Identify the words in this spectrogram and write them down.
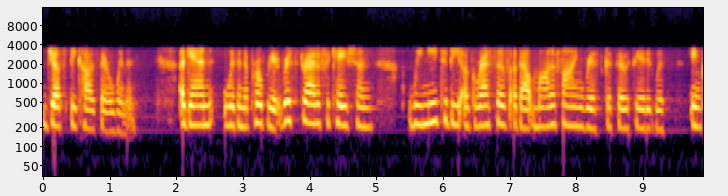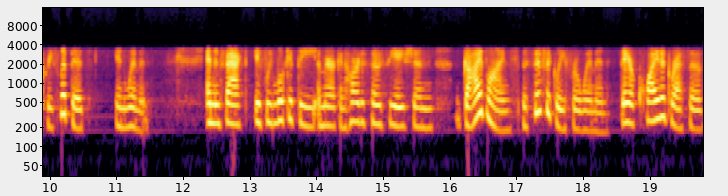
just because they're women. Again, with an appropriate risk stratification, we need to be aggressive about modifying risk associated with increased lipids in women. And in fact, if we look at the American Heart Association guidelines specifically for women, they are quite aggressive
